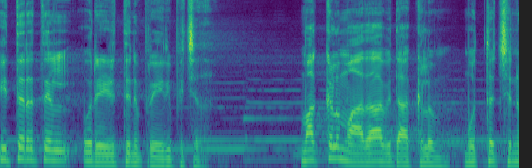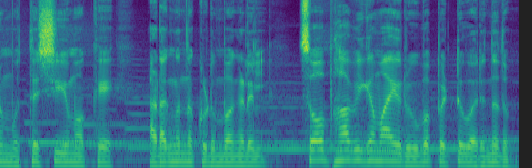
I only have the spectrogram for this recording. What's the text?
ഇത്തരത്തിൽ ഒരു എഴുത്തിന് പ്രേരിപ്പിച്ചത്. മക്കളും മാതാപിതാക്കളും മുത്തച്ഛനും മുത്തശ്ശിയുമൊക്കെ അടങ്ങുന്ന കുടുംബങ്ങളിൽ സ്വാഭാവികമായി രൂപപ്പെട്ടു വരുന്നതും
